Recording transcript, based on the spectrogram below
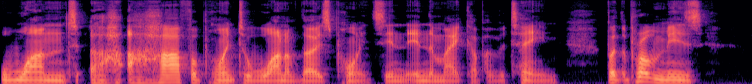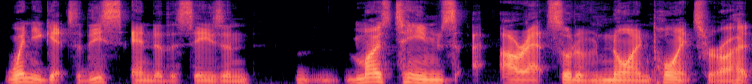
one to, a, half a point to one of those points in in the makeup of a team. But the problem is when you get to this end of the season, most teams are at sort of nine points, right?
